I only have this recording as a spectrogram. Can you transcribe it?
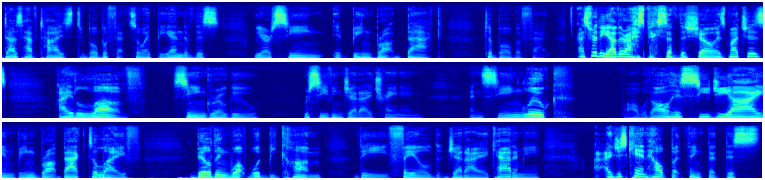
does have ties to Boba Fett. So at the end of this, we are seeing it being brought back to Boba Fett. As for the other aspects of the show, as much as I love seeing Grogu receiving Jedi training and seeing Luke, with all his CGI and being brought back to life, building what would become the failed Jedi Academy, I just can't help but think that this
